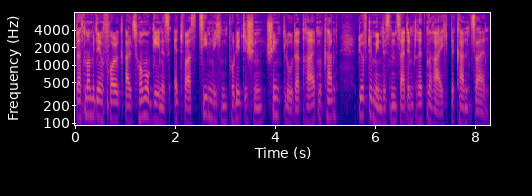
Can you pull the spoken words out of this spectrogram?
Dass man mit dem Volk als homogenes etwas ziemlichen politischen Schindluder treiben kann, dürfte mindestens seit dem Dritten Reich bekannt sein.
